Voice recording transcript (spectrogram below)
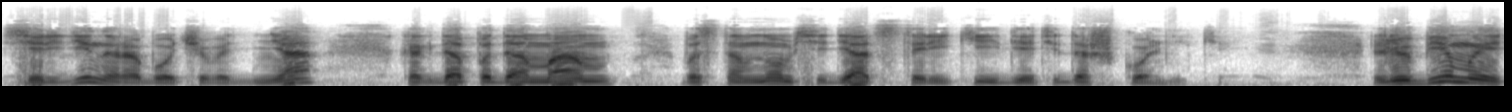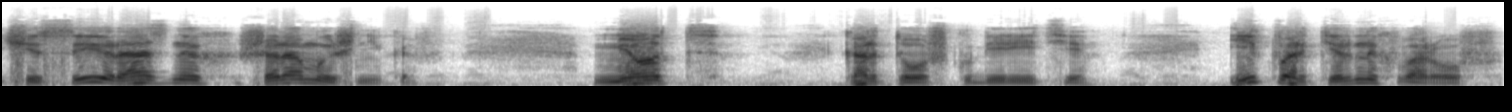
середина рабочего дня, когда по домам в основном сидят старики и дети-дошкольники. Любимые часы разных шаромышников. Мед, картошку берите и квартирных воров.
